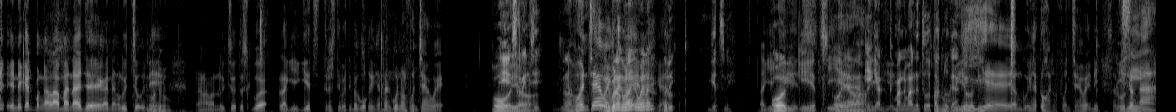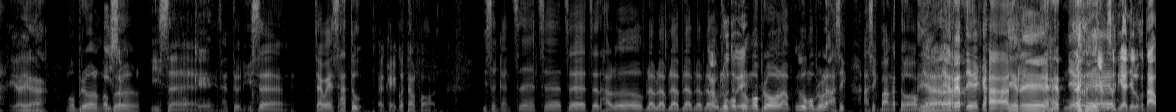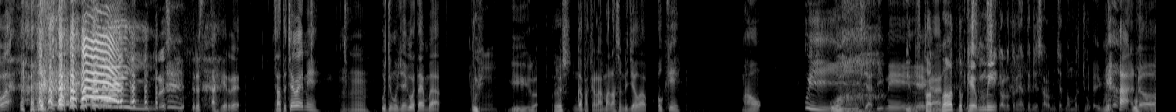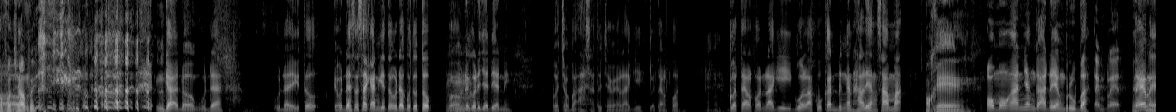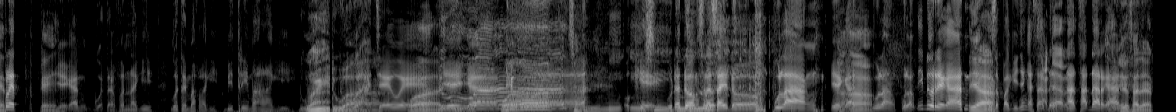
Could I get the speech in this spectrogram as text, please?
Ini kan pengalaman aja ya kan yang lucu nih. Waduh. Pengalaman lucu terus gua lagi Gits terus tiba-tiba gua keingetan gua nelfon cewek. Oh iya. Sering sih. Nelfon cewek. Gimana gimana gimana ya kan? tadi? Gits nih. Lagi Oh, Gits. Gits. Oh, iya. Iya kan, ke mana-mana tuh otak lu kan. iya lagi. Iya, yang gue ingat wah nelfon cewek nih. Seru Iseng nih. ah, Iya iya. ngobrol ngobrol. Iseng. Oke. Satu nih iseng. cewek satu oke gue telepon iseng kan set set set set halo bla bla bla bla bla bla tuh ya? ngobrol ngobrol Iya ngobrolnya asik asik banget dong Iya. nyeret ya kan Nyeret. nyeret nyeret Yang sedih aja lu ketawa. Terus terus akhirnya satu cewek nih Mm-mm. ujung-ujungnya gue tembak Hmm. Gila. Terus nggak pakai lama langsung dijawab oke mau wih Wah, jadi nih ya instan kan? banget tuh kayak mie. sih kalau ternyata dia salah mencet nomor, cu. Enggak Wah, dong. nelfon siapa? Enggak dong, udah udah itu ya udah selesai kan gitu, udah gue tutup. Wah, Hmm. udah gue udah jadian nih. Gue coba ah satu cewek lagi, gue telepon. Gue telepon lagi, gue lakukan dengan hal yang sama. Oke. Omongannya nggak ada yang berubah. Template. Template. Template. Oke. Iya kan? Gue telepon lagi, gue tembak lagi, diterima lagi. Dua. Wih, dua. Dua cewek. Wah, Iya dua. kan? Wah, Oke, isi udah dong dua. selesai dong, pulang, ya kan? Ah, ah. Pulang, pulang tidur ya kan? Iya. Besok paginya nggak sadar, Sadar. Ah, sadar kan? Iya sadar.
